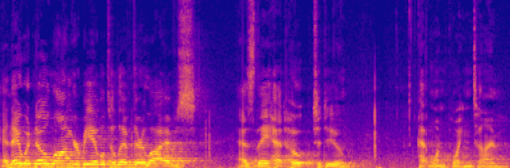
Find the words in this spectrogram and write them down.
and they would no longer be able to live their lives as they had hoped to do at one point in time.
